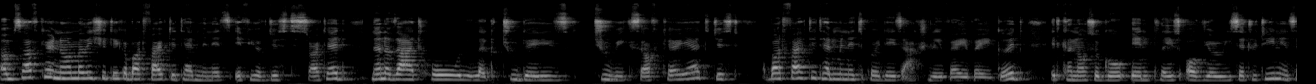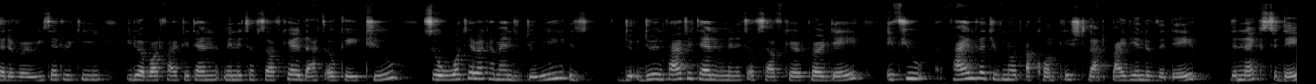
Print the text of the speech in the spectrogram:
um self-care normally should take about 5 to 10 minutes if you have just started. None of that whole like 2 days, 2 weeks self-care yet. Just about 5 to 10 minutes per day is actually very very good. It can also go in place of your reset routine instead of a reset routine. You do about 5 to 10 minutes of self-care, that's okay too. So what I recommend doing is do, doing 5 to 10 minutes of self care per day. If you find that you've not accomplished that by the end of the day, the next day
